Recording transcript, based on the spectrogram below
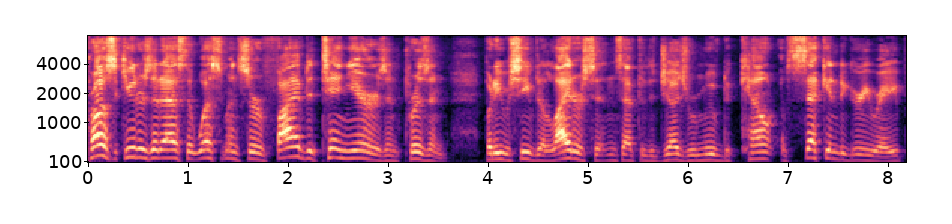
Prosecutors had asked that Westman serve five to ten years in prison, but he received a lighter sentence after the judge removed a count of second degree rape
